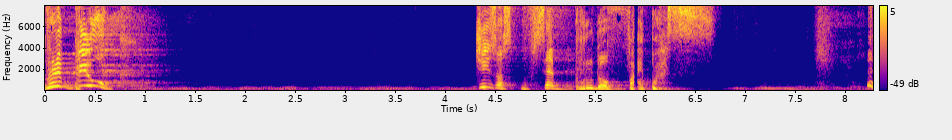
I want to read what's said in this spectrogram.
Rebuke. Jesus said, brood of vipers.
